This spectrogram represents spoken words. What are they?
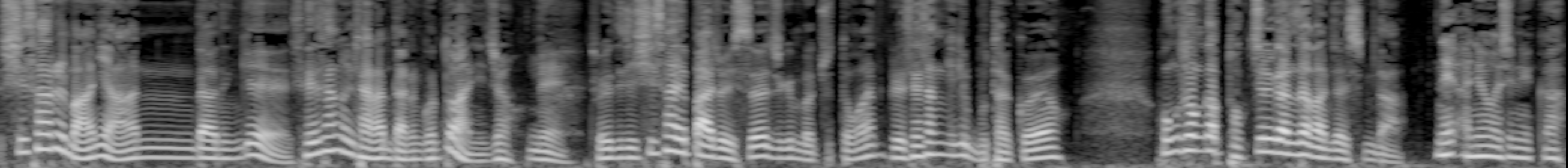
시사를 많이 안다는 게 세상을 잘한다는 건 또 아니죠. 네. 저희들이 시사에 빠져 있어요 지금 몇 주 동안. 그래서 세상 얘기를 못 할 거예요. 홍성갑 덕질 간사가 앉아 있습니다. 네, 안녕하십니까.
